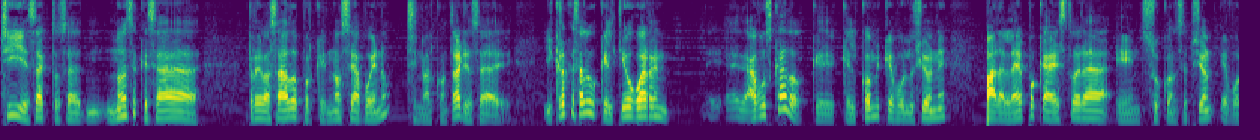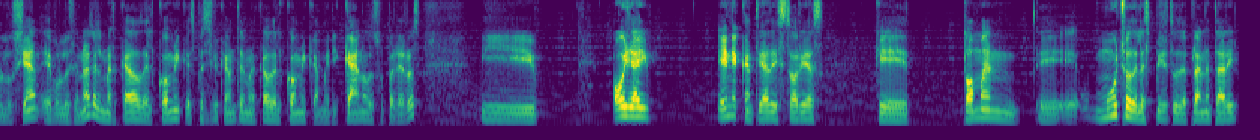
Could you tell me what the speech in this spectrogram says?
Sí, exacto, o sea, no es de que sea rebasado porque no sea bueno, sino al contrario, o sea, y creo que es algo que el tío Warren eh, ha buscado, que, que el cómic evolucione para la época esto era en su concepción evolucionar el mercado del cómic, específicamente el mercado del cómic americano de superhéroes. Y hoy hay N cantidad de historias que toman eh, mucho del espíritu de Planetary,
